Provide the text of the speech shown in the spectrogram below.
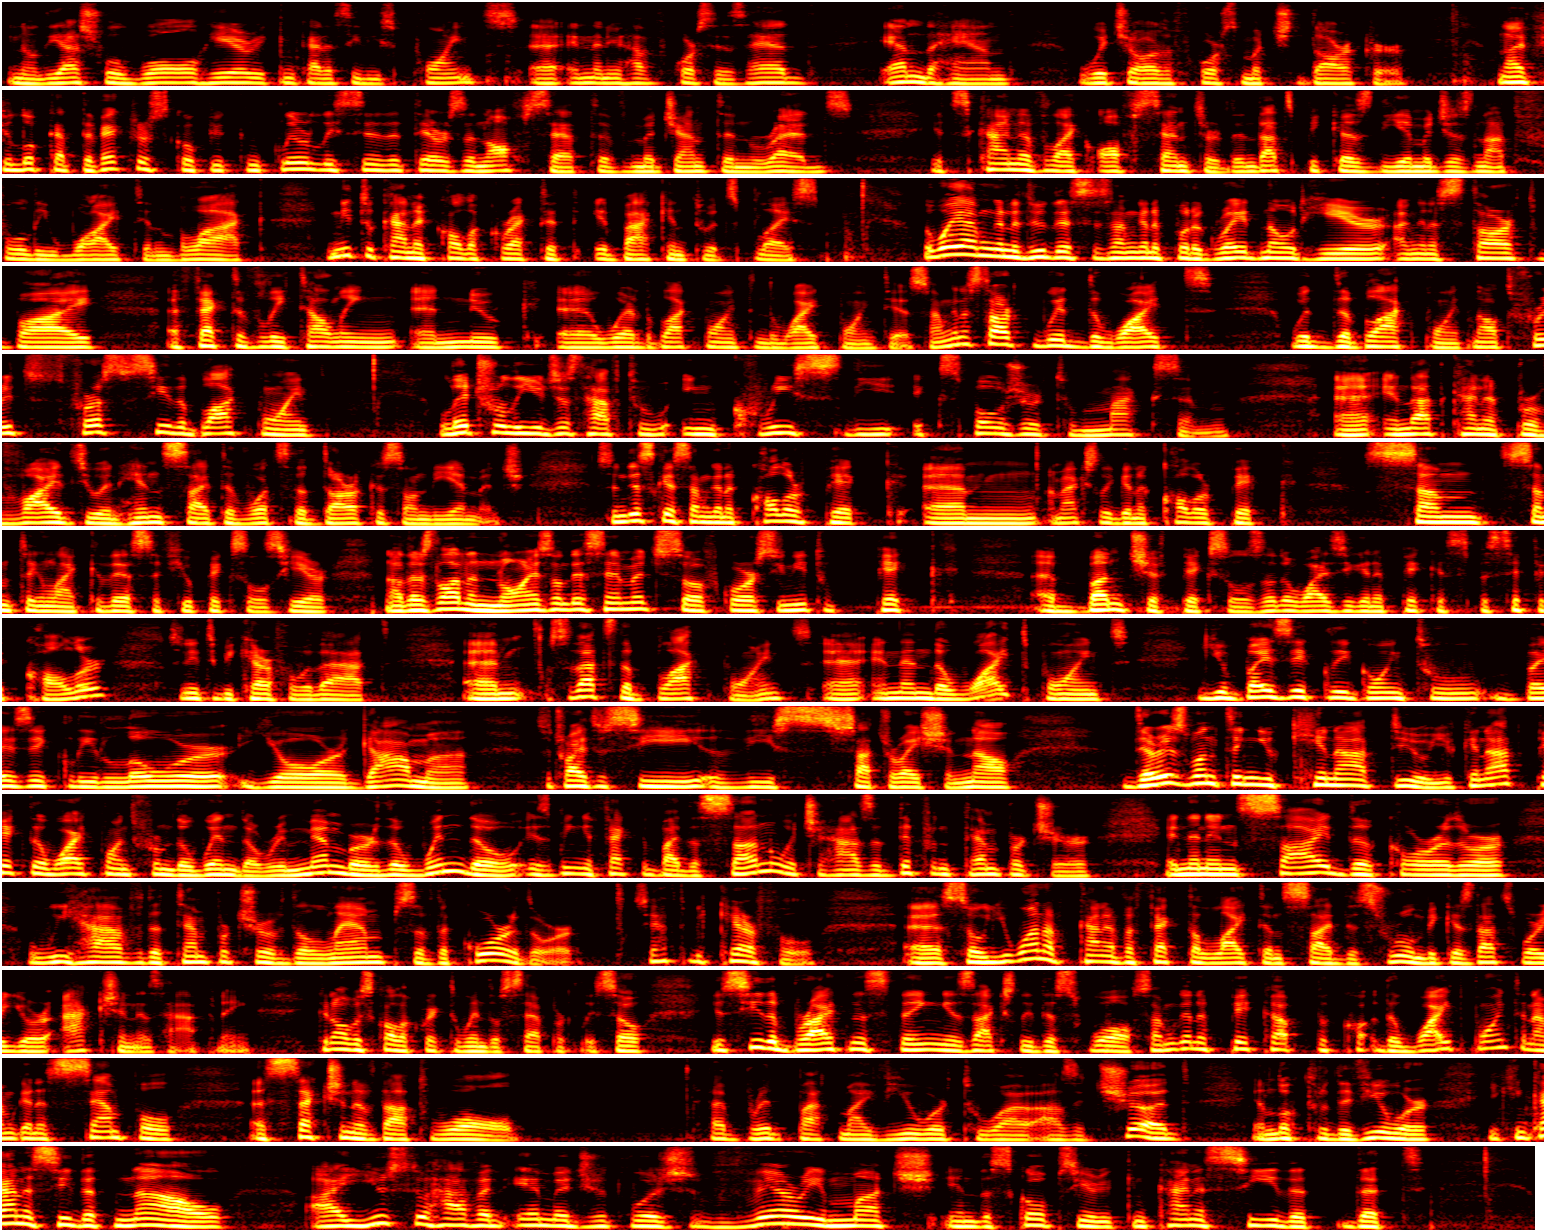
you know, the actual wall here, you can kind of see these points. Uh, and then you have, of course, his head and the hand, which are, of course, much darker. Now, if you look at the vector scope, you can clearly see that there's an offset of magenta and reds. It's kind of like off-centered, and that's because the image is not fully white and black. You need to kind of color correct it back into its place. The way I'm going to do this is I'm going to put a grade node here. I'm going to start by effectively telling nuke uh, where the black point and the white point is. So I'm going to start with the white, with the black point. Now, for it, first to see the black point, literally you just have to increase the exposure to maximum uh, and that kind of provides you an insight of what's the darkest on the image so in this case i'm going to color pick um, i'm actually going to color pick some something like this, a few pixels here. Now there's a lot of noise on this image, so of course you need to pick a bunch of pixels, otherwise you're going to pick a specific color, so you need to be careful with that. Um, so that's the black point, uh, and then the white point, you're basically going to basically lower your gamma to try to see the saturation. Now, there is one thing you cannot do. You cannot pick the white point from the window. Remember, the window is being affected by the sun, which has a different temperature. And then inside the corridor, we have the temperature of the lamps of the corridor. So you have to be careful. Uh, so you want to kind of affect the light inside this room because that's where your action is happening. You can always color correct the window separately. So you see the brightness thing is actually this wall. So I'm going to pick up the, the white point and I'm going to sample a section of that wall if I bring back my viewer to uh, as it should and look through the viewer, you can kind of see that now I used to have an image that was very much in the scopes here. You can kind of see that that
